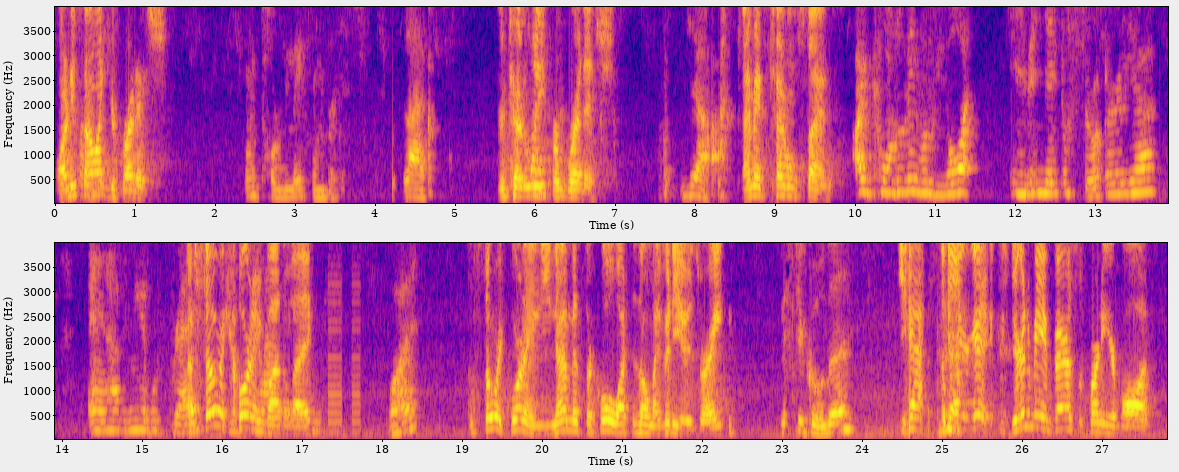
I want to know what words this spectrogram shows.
Why do you sound like you're British? I'm totally from British. Like, You're totally from British. yeah. That makes total sense. I totally was not eating maple syrup earlier and having it with bread. I'm still recording, by the way. What? I'm still recording. You know Mr. Cole watches all my videos, right? Mr. Cool does? Yeah, so you're gonna, you're gonna be embarrassed in front of your boss.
